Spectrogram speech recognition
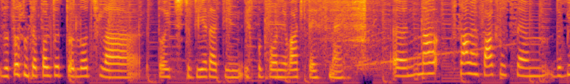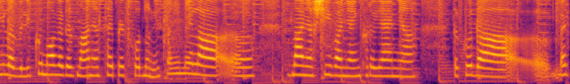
Zato sem se pol tudi odločila to študirati in izpopolnjevati v tej smeri. Eh, na samem faksu sem dobila veliko novega znanja, saj predhodno nisem imela uh, znanja šivanja in krojenja. Tako da uh, med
